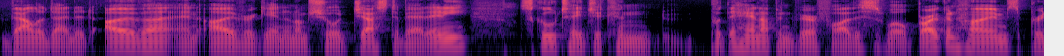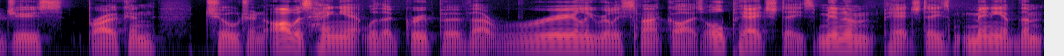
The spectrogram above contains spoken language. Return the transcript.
validated over and over again and I'm sure just about any school teacher can put their hand up and verify this as well. Broken homes produce broken children. I was hanging out with a group of uh, really really smart guys, all PhDs, minimum PhDs, many of them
